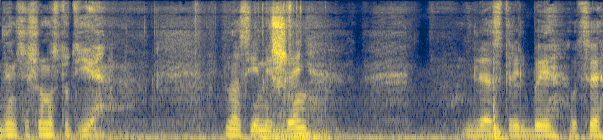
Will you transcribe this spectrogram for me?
Дивимося, що у нас тут є. У нас є мішень для стрільби. Оце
